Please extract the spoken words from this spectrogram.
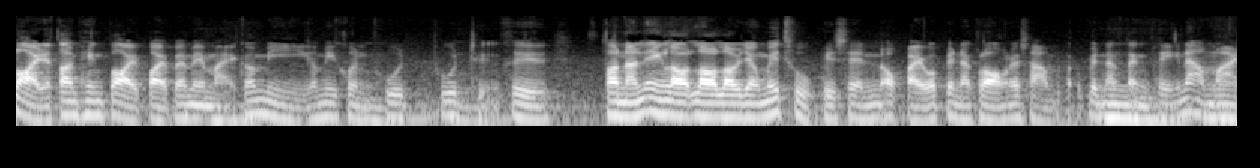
ปล่อยเนี่ยตอนเพลงปล่อยปล่อยไปใหม่ ๆ ก็มีก็มีคนพูดพูดถึงคือ ตอนนั้นเองเราเราเรายังไม่ถูกพรีเซนต์ออกไปว่าเป็นนักร้องด้วยซ้ำเราเป็นนักแต่งเพลงหน้าใหม่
